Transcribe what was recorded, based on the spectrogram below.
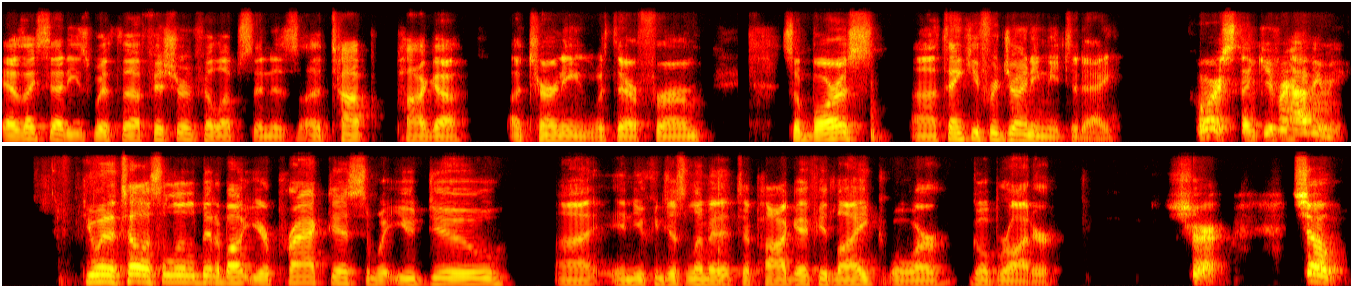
as I said, he's with uh, Fisher and Phillips and is a top PAGA attorney with their firm. So, Boris, uh, thank you for joining me today. Of course. Thank you for having me. Do you want to tell us a little bit about your practice and what you do? Uh, and you can just limit it to PAGA if you'd like, or go broader. Sure. So,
